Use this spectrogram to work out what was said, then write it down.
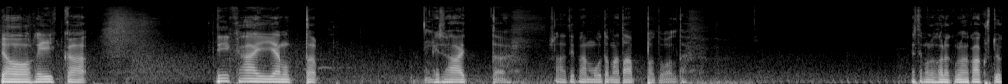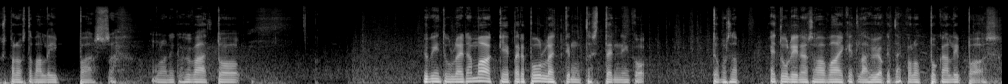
Joo, liikaa. Liikaa äijä, mutta ei se haittaa. Saatiin vaan muutama tappo tuolta. Ja sitten mulla oli kun 21 panosta vaan lippaassa. Mulla on niinku hyvä, tuo hyvin tulleita maakkeja per pulletti, mutta sitten niinku tuommoista etulinjassa on vaikeaa hyökätä, kun loppukaan lipaas.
